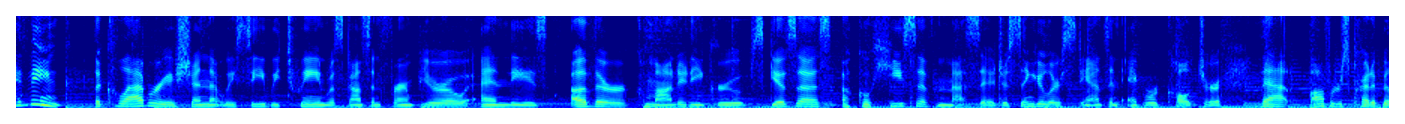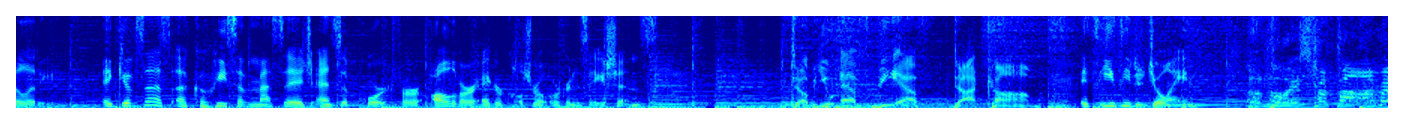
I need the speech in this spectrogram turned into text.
I think the collaboration that we see between Wisconsin Farm Bureau and these other commodity groups gives us a cohesive message, a singular stance in agriculture that offers credibility. It gives us a cohesive message and support for all of our agricultural organizations. WFBF.com. It's easy to join. A voice for farmers,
